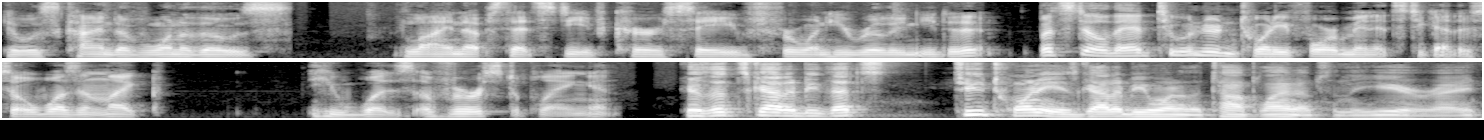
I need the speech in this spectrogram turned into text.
It was kind of one of those lineups that Steve Kerr saved for when he really needed it. But still, they had 224 minutes together, so it wasn't like he was averse to playing it. Because that's got to be that's two twenty has got to be one of the top lineups in the year, right?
